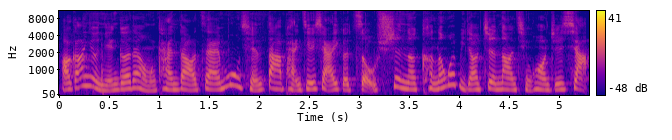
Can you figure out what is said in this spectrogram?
好，刚刚有年哥带我们看到，在目前大盘接下来一个走势呢，可能会比较震荡情况之下，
